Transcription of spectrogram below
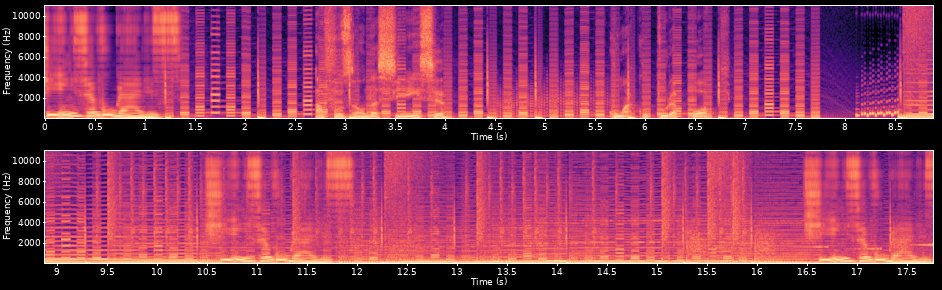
Ciência Vulgares. A fusão da ciência com a cultura pop. Ciência Vulgares. Ciência Vulgares.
